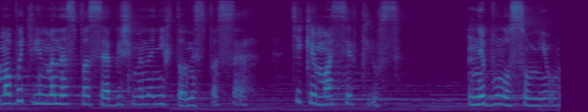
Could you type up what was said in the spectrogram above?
мабуть, він мене спасе, більше мене ніхто не спасе, тільки мастер плюс. Не було сумніву.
